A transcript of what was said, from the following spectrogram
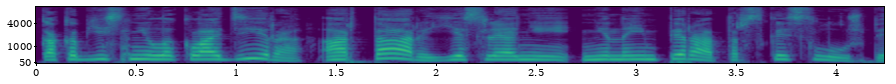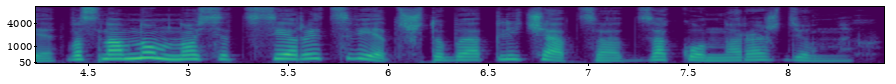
Как объяснила Кладира, артары, если они не на императорской службе, в основном носят серый цвет, чтобы отличаться от законно рожденных.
